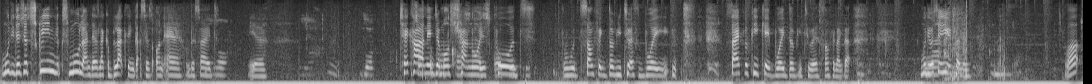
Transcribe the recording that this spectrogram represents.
Moody, does your screen look smaller and there's like a black thing that says on air on the side? Yeah. Yeah. Yeah. Check out the Ninja Mo's channel. It's called with something W2S boy. Cypher PK boy W2S, something like that. Moody, what's your YouTube channel? Mm. What?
